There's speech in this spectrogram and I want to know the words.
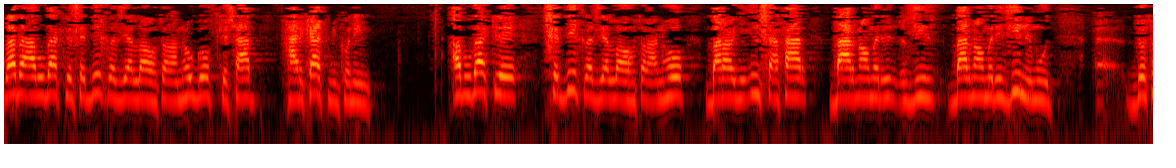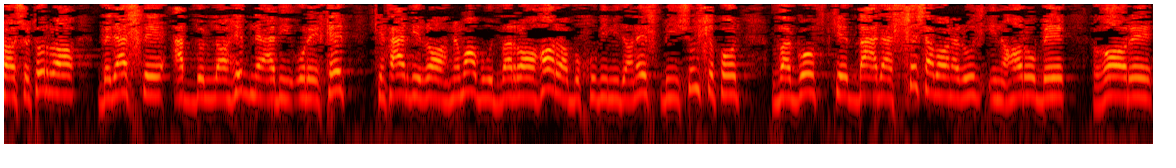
و به ابوبکر صدیق رضی الله تعالی عنه گفت که شب حرکت می‌کنیم. ابوبکر صدیق رضی الله تعالی عنه برای این سفر برنامه ریزی, برنامه ریزی نمود. دو تا شتر را به دست عبدالله ابن ابی اوریقت که فردی راهنما بود و راهها را به خوبی می‌دانست به ایشون سپرد و گفت که بعد از سه شبانه روز اینها رو به غار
